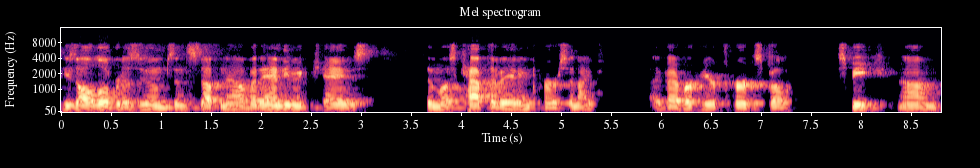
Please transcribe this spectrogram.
he's all over the zooms and stuff now but andy mckay is the most captivating person i've i've ever hear, heard spoke speak um,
